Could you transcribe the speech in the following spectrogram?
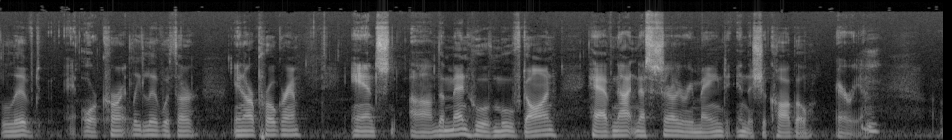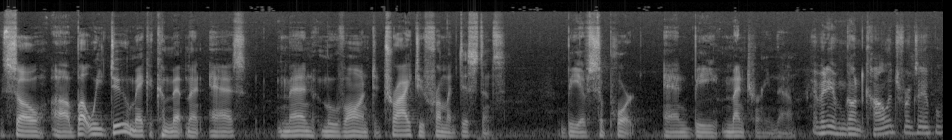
lived or currently live with our in our program, and s- uh, the men who have moved on have not necessarily remained in the Chicago area. So, uh, but we do make a commitment as men move on to try to, from a distance, be of support and be mentoring them. Have any of them gone to college, for example?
